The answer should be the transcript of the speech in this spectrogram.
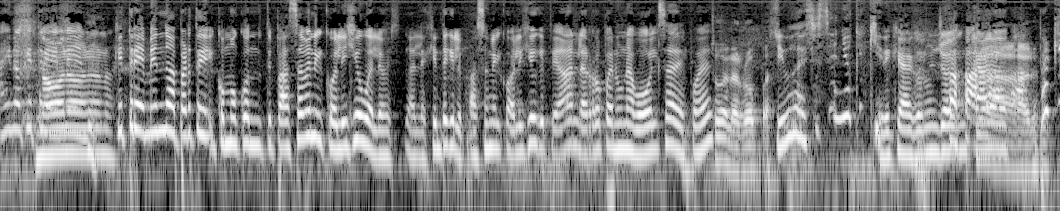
Ay, no, qué tremendo. no, no, no. Qué tremendo, aparte, como cuando te pasaba en el colegio, o a, los- a la gente que le pasó en el colegio, que te daban la ropa en una bolsa después. Toda la ropa. Y vos decís, señor, ¿qué quiere que haga con un jogging cagado? Claro. ¿Para qué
